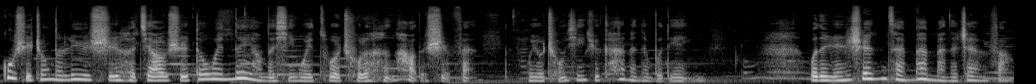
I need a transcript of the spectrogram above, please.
故事中的律师和教师都为那样的行为做出了很好的示范。我又重新去看了那部电影，我的人生在慢慢的绽放，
